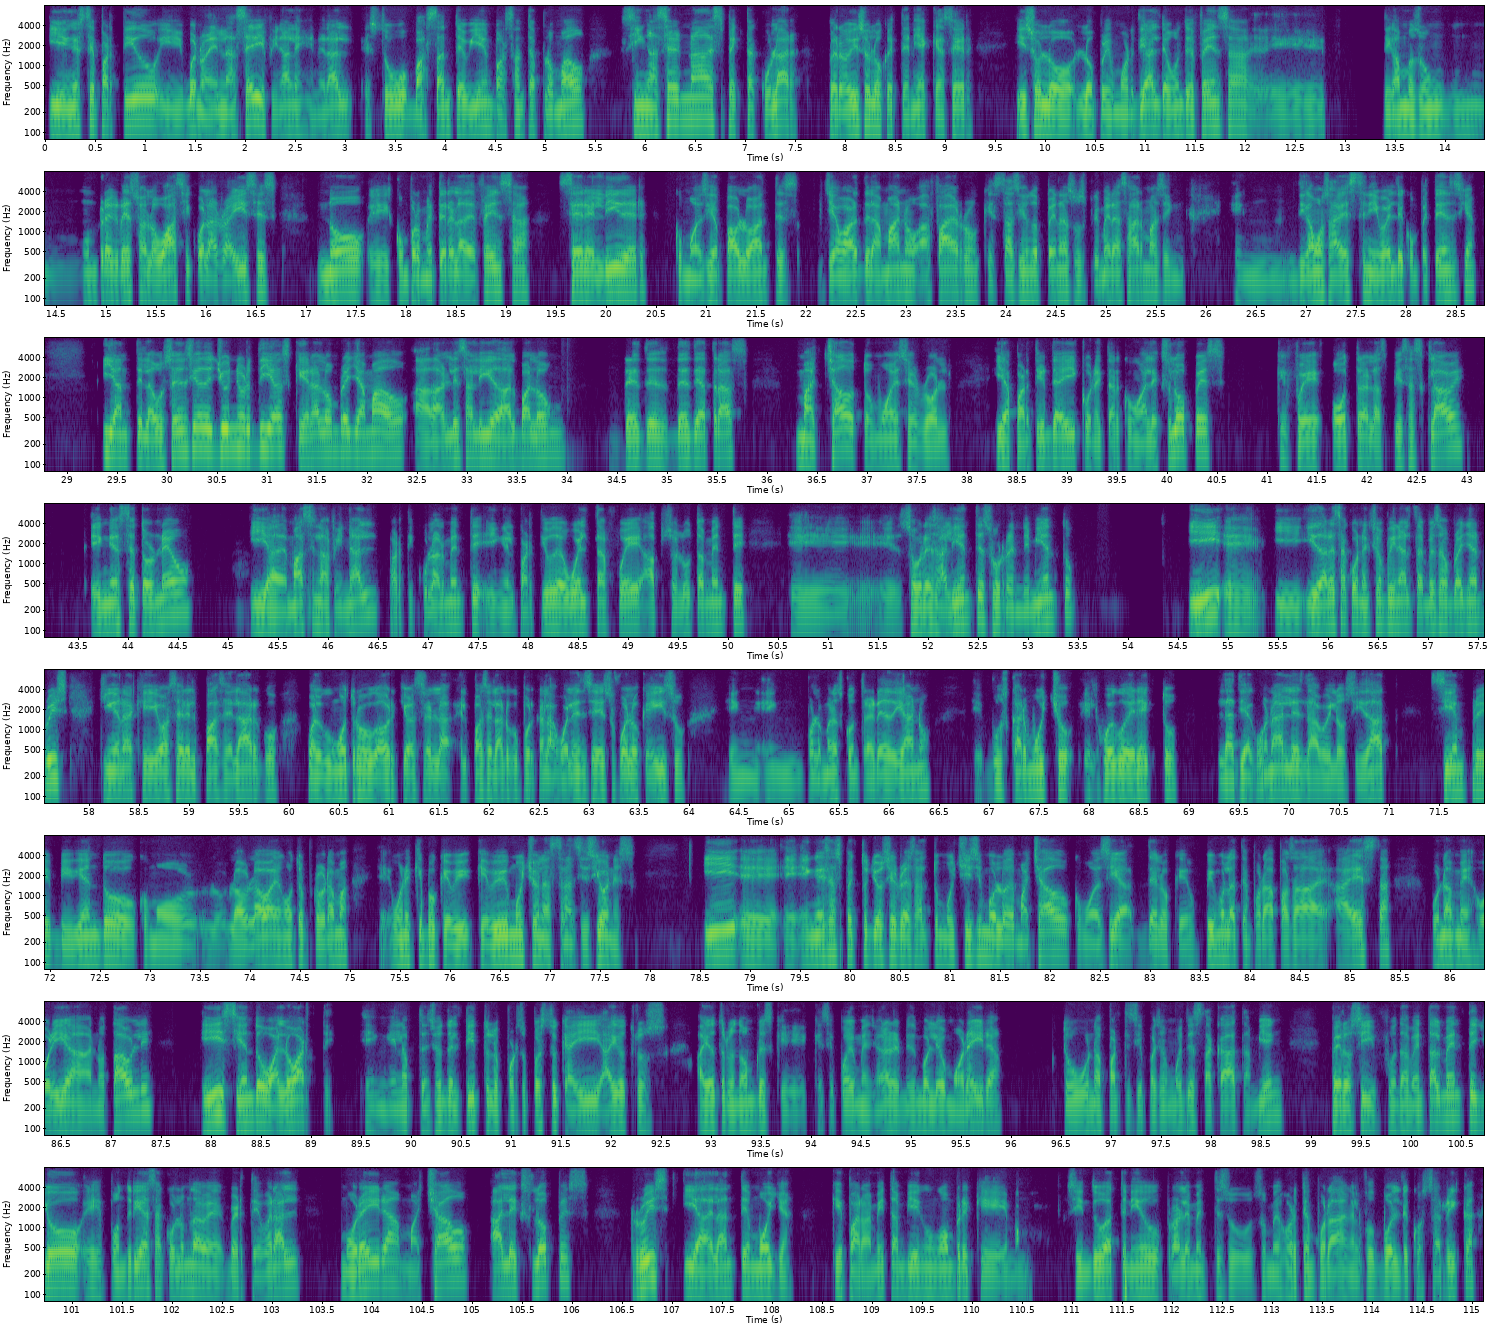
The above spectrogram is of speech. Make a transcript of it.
Y en este partido, y bueno, en la serie final en general, estuvo bastante bien, bastante aplomado. sin hacer nada espectacular, pero hizo lo que tenía que hacer, hizo lo, primordial de un defensa, eh, digamos, un, regreso a lo básico, a las raíces, no eh, comprometer a la defensa, ser el líder, como decía Pablo antes, llevar de la mano a Fyron, que está haciendo apenas sus primeras armas en, en, digamos, a este nivel de competencia. Y ante la ausencia de Junior Díaz, que era el hombre llamado a darle salida al balón desde, desde atrás, Machado tomó ese rol y a partir de ahí conectar con Alex López, que fue otra de las piezas clave en este torneo y además en la final, particularmente en el partido de vuelta, fue absolutamente eh, sobresaliente su rendimiento eh, y, dar esa conexión final tal vez a un Brian Ruiz, quien era que iba a hacer el pase largo o algún otro jugador que iba a hacer el pase largo, porque a la Juelense eso fue lo que hizo, en, por lo menos contra Herediano, eh, buscar mucho el juego directo, las diagonales, la velocidad, siempre viviendo, como lo, hablaba en otro programa, eh, un equipo que, vive mucho en las transiciones. Y eh, e, en ese aspecto yo sí resalto muchísimo lo de Machado, como decía, de lo que vimos la temporada pasada a esta, una mejoría notable y siendo baluarte en, la obtención del título. Por supuesto que ahí hay otros, hay otros nombres que, se pueden mencionar. El mismo Leo Moreira tuvo una participación muy destacada también. Pero sí, fundamentalmente yo eh, pondría esa columna vertebral Moreira, Machado, Alex López, Ruiz y adelante Moya que para mí también un hombre que mm, sin duda ha tenido probablemente su, mejor temporada en el fútbol de Costa Rica.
